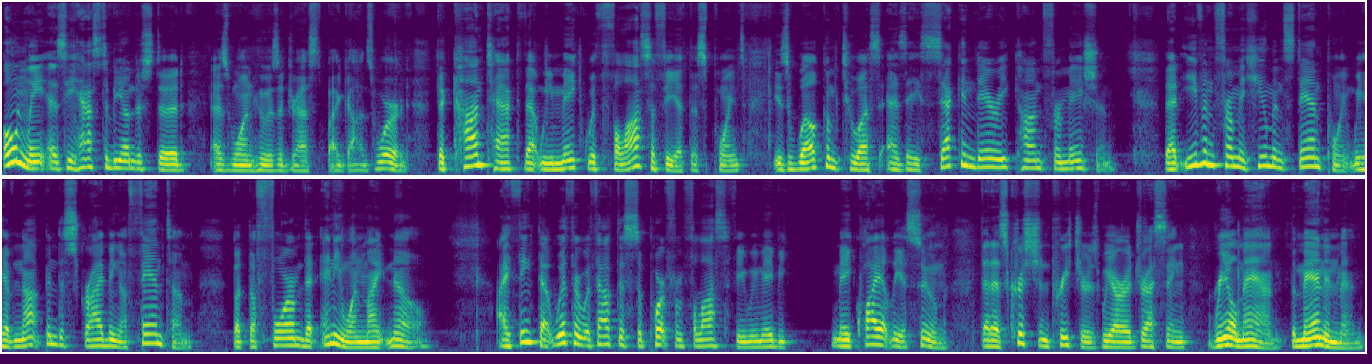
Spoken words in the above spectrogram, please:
only as he has to be understood as one who is addressed by God's Word. The contact that we make with philosophy at this point is welcome to us as a secondary confirmation that even from a human standpoint, we have not been describing a phantom, but the form that anyone might know. I think that with or without this support from philosophy, we may be may quietly assume that as Christian preachers we are addressing real man, the man in men,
